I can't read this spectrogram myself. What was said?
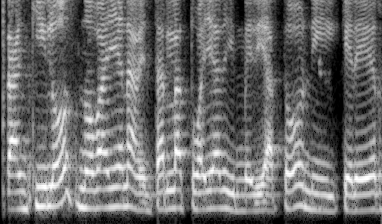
tranquilos, no vayan a aventar la toalla de inmediato ni querer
